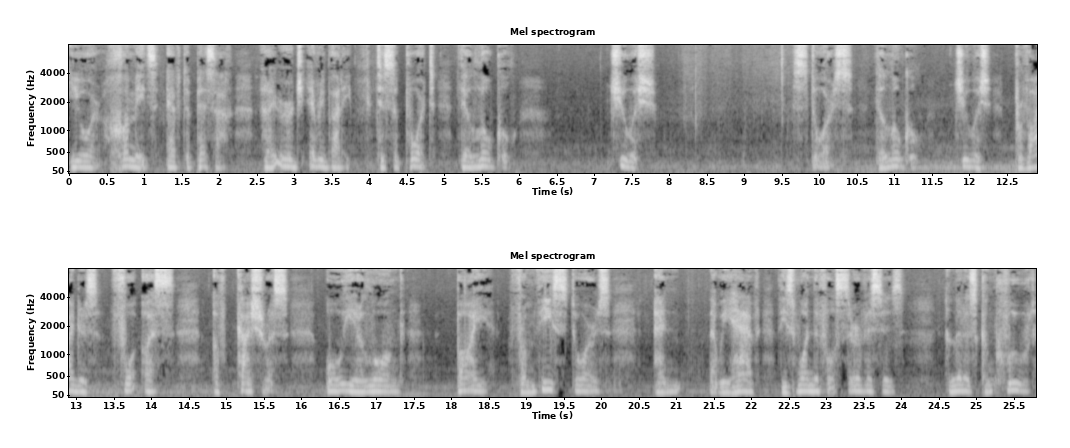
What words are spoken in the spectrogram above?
your chometz after Pesach, and I urge everybody to support their local Jewish stores, the local Jewish providers for us of kashrus all year long. Buy from these stores and that we have these wonderful services. And let us conclude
